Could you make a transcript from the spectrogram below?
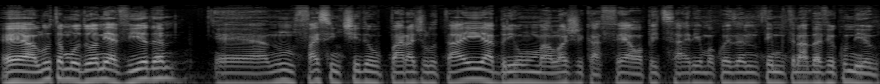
é, a luta mudou a minha vida. É, não faz sentido eu parar de lutar e abrir uma loja de café, uma pizzaria, uma coisa não tem muito nada a ver comigo.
